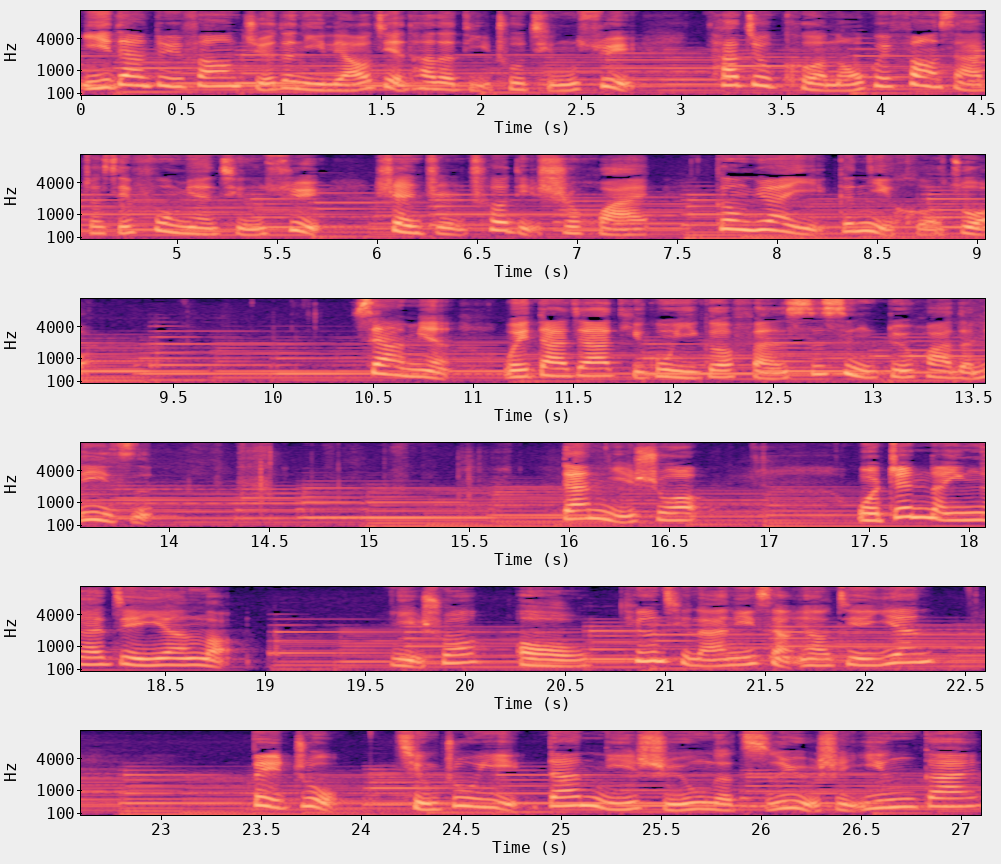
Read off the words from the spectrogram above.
一旦对方觉得你了解他的抵触情绪，他就可能会放下这些负面情绪，甚至彻底释怀，更愿意跟你合作。下面为大家提供一个反思性对话的例子。丹尼说：“我真的应该戒烟了。”你说：“哦，听起来你想要戒烟。”备注：请注意，丹尼使用的词语是“应该”，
